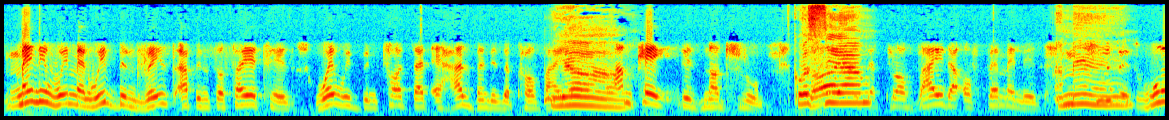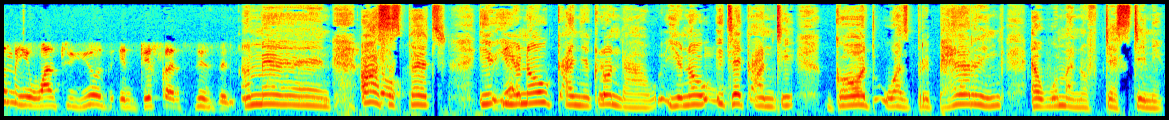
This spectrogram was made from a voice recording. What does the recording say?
Many women, we've been raised up in societies where we've been taught that a husband is a provider. Yeah. K, it is not true. God yam. is a provider of families. Amen. He chooses whom he wants to use in different seasons. Amen. Ah, So- Sis Pat, you, you know, kanye kuloo you know, ithe kanti God was preparing a woman of destiny.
